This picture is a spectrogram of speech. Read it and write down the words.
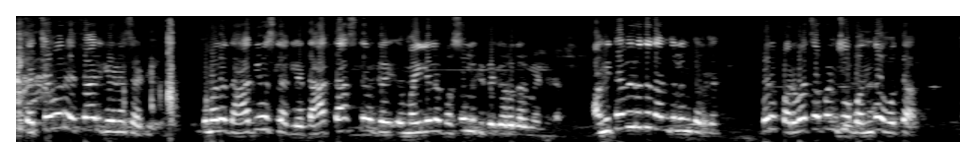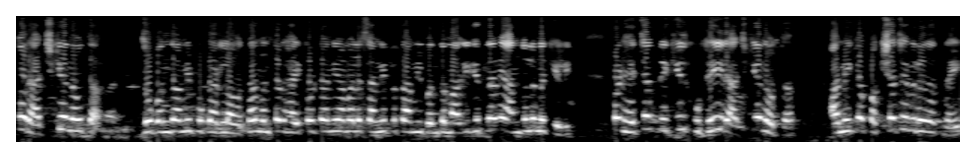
त्याच्यावर एफ आय आर घेण्यासाठी तुम्हाला दहा दिवस लागले दहा तास त्या महिलेला बसवलं तिथे गरोदर महिलेला. आम्ही त्या विरोधात आंदोलन करतोय. बरं परवाचा पण जो बंद होता तो राजकीय नव्हता. जो बंद आम्ही पुकारला होता नंतर हायकोर्टाने आम्हाला सांगितलं तर आम्ही बंद मागे घेतला आणि आंदोलनं केली. पण ह्याच्यात देखील कुठेही राजकीय नव्हतं. आम्ही एका पक्षाच्या विरोधात नाही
